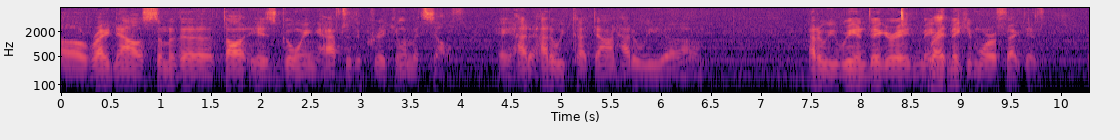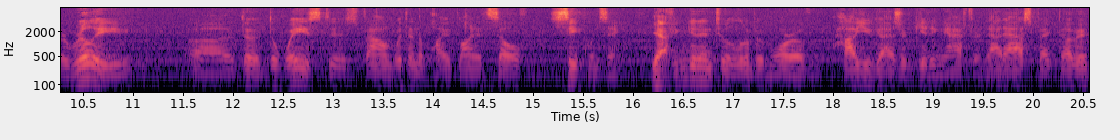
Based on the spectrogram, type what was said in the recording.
Uh, right now, some of the thought is going after the curriculum itself. Hey, how do, how do we cut down? How do we uh, how do we reinvigorate and make, Right. make it more effective? But really, uh, the the waste is found within the pipeline itself, sequencing. Yeah. If you can get into a little bit more of how you guys are getting after that aspect of it,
